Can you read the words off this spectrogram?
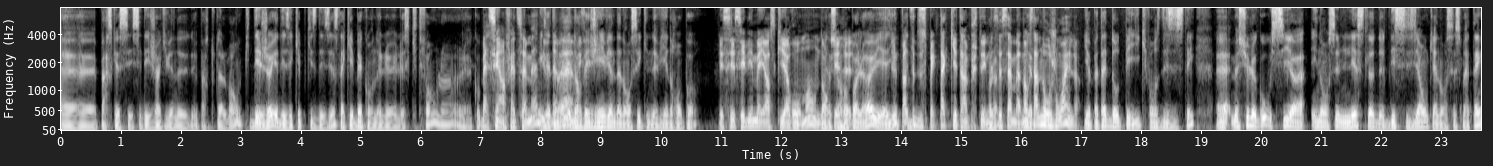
Euh, parce que c'est des gens qui viennent de, de, partout dans le monde. Puis déjà, il y a des équipes qui se désistent. À Québec, on a le, le ski de fond. Là, ben, c'est en fin de semaine, Exactement. Les Norvégiens viennent d'annoncer qu'ils ne viendront pas. Et c'est les meilleurs skieurs au monde. Donc, ils ne seront pas là. Il y a, il y a une partie du spectacle qui est amputée voilà. nécessairement. Donc, a, ça nous rejoint. là. Il y a peut-être d'autres pays qui vont se désister. Euh, Monsieur Legault aussi a énoncé une liste là, de décisions qu'il a annoncées ce matin.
